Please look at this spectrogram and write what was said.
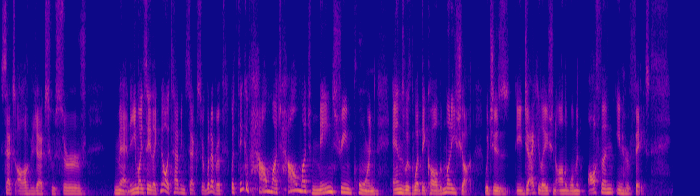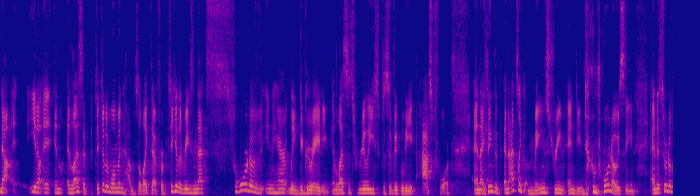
sex objects who serve men. And you might say like no it's having sex or whatever. But think of how much how much mainstream porn ends with what they call the money shot which is the ejaculation on the woman often in her face. Now you know in, unless a particular woman happens to like that for a particular reason that's sort of inherently degrading unless it's really specifically asked for. And I think that and that's like a mainstream ending to a porno scene. And it's sort of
